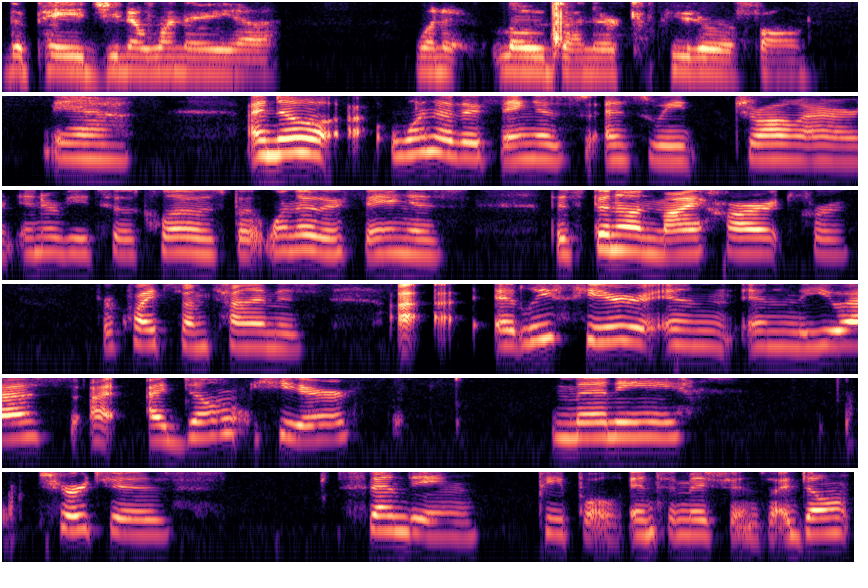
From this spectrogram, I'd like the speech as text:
the page. You know when they uh, when it loads on their computer or phone. Yeah, I know. Uh, one other thing is as we draw our interview to a close, but one other thing is that's been on my heart for for quite some time is at least here in in the U.S. I I don't hear many churches sending people into missions. I don't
